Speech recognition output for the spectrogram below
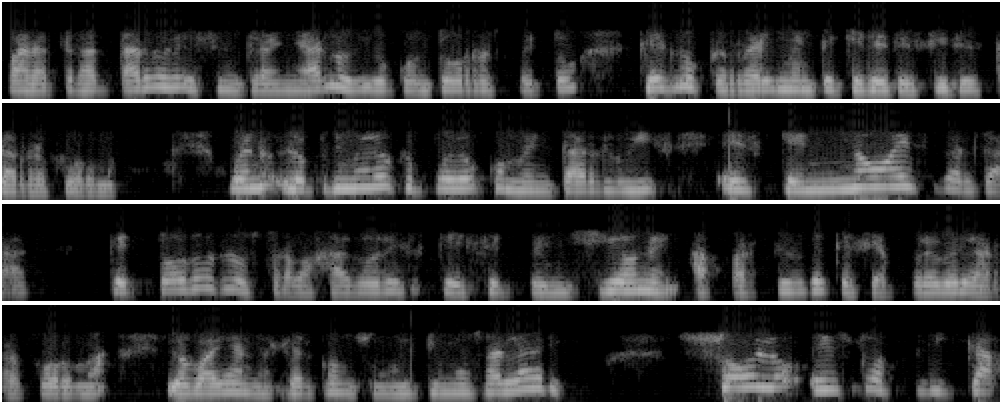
para tratar de desentrañar, lo digo con todo respeto, qué es lo que realmente quiere decir esta reforma. Bueno, lo primero que puedo comentar, Luis, es que no es verdad que todos los trabajadores que se pensionen a partir de que se apruebe la reforma lo vayan a hacer con su último salario. Solo esto aplica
